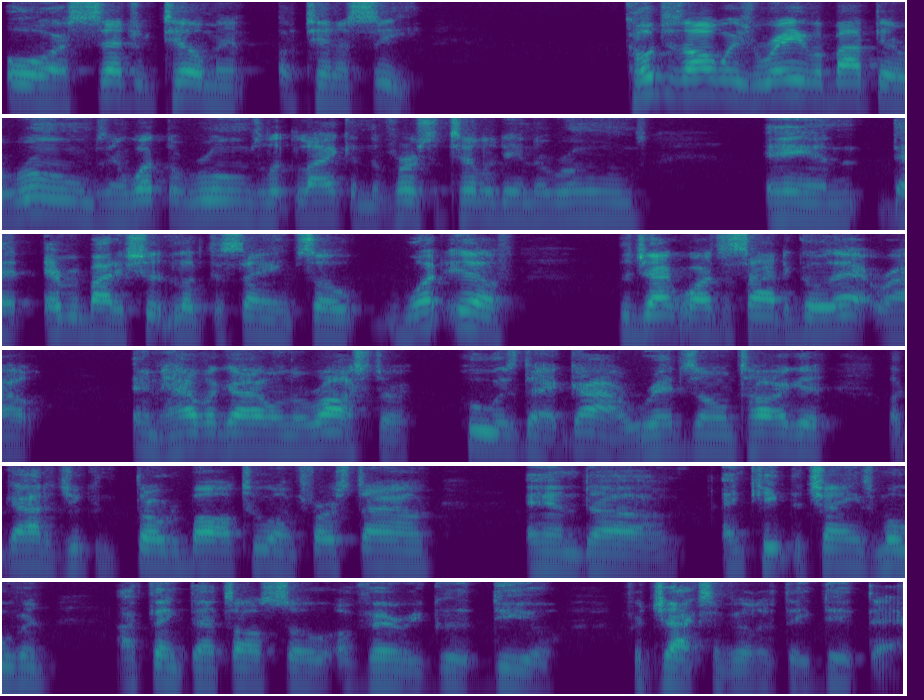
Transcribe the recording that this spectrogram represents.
or Cedric Tillman of Tennessee? Coaches always rave about their rooms and what the rooms look like and the versatility in the rooms and that everybody shouldn't look the same. So, what if the Jaguars decide to go that route and have a guy on the roster who is that guy, red zone target, a guy that you can throw the ball to on first down and uh, and keep the chains moving I think that's also a very good deal for Jacksonville if they did that.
